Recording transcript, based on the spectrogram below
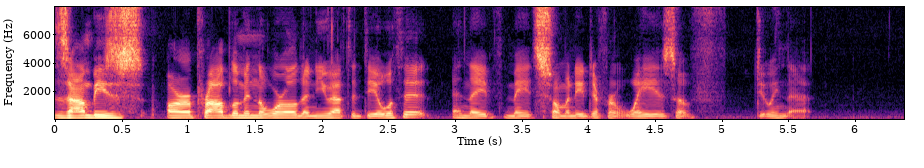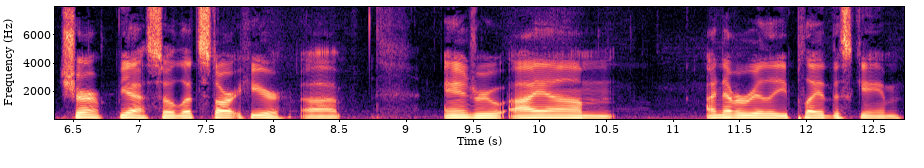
zombies are a problem in the world and you have to deal with it, and they've made so many different ways of doing that. Sure. Yeah. So let's start here. Uh, Andrew, I um, I never really played this game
